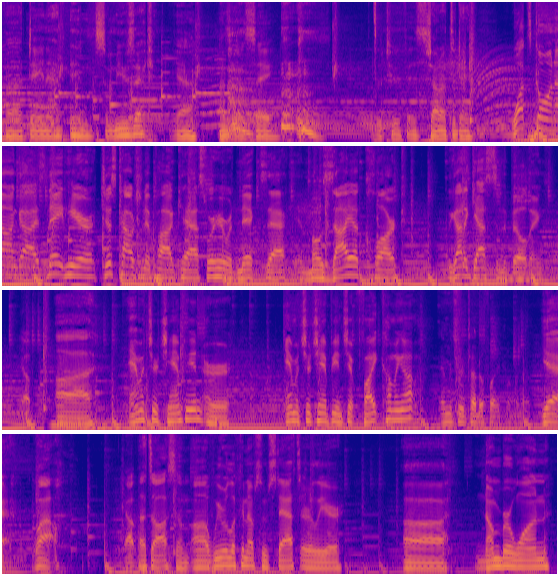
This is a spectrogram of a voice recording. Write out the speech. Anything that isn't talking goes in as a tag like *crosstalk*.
have uh, Dana in some music. Yeah, I was gonna say *clears throat* Bluetooth is. Shout out to Dana. What's going on, guys? Nate here, just couching it podcast. We're here with Nick, Zach, and Moziah Clark. We got a guest in the building. Yep. Uh, amateur champion or amateur championship fight coming up. Amateur title fight coming up. Yeah. Wow. Yep. That's awesome. Uh, we were looking up some stats earlier. Uh, number one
